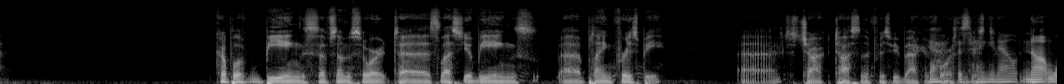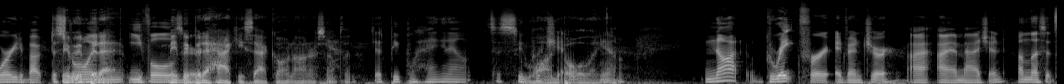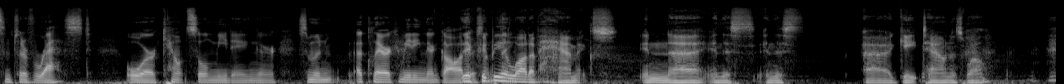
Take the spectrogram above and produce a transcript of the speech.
a couple of beings of some sort, uh, celestial beings, uh, playing frisbee, uh, just chalk, tossing the frisbee back and Yeah, forth, just and hanging out, not worried about destroying evils. maybe a bit of hacky sack going on or something. just people hanging out. It's a super lawn chill, bowling. You know, not great for adventure, I, I imagine, unless it's some sort of rest or council meeting or someone a cleric meeting their god. There could be a lot of hammocks in uh, in this in this uh, gate town as well.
